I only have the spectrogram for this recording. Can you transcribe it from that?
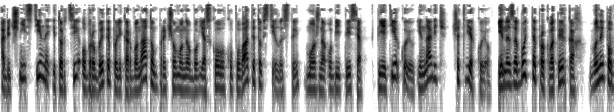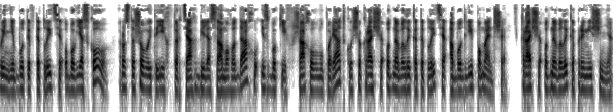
А бічні стіни і торці обробити полікарбонатом, причому не обов'язково купувати товсті листи, можна обійтися п'ятіркою і навіть четвіркою. І не забудьте про квартирках, вони повинні бути в теплиці обов'язково. Розташовуйте їх в торцях біля самого даху і з боків в шаховому порядку, що краще одна велика теплиця або дві поменше, краще одне велике приміщення,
